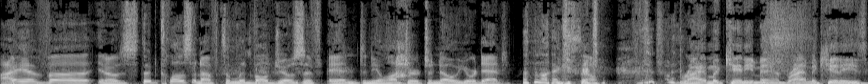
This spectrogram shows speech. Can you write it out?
I have uh, you know stood close enough to Linval Joseph and Danielle Hunter to know you're dead. like so, Bryant McKinnie, man. Bryant McKinnie's,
